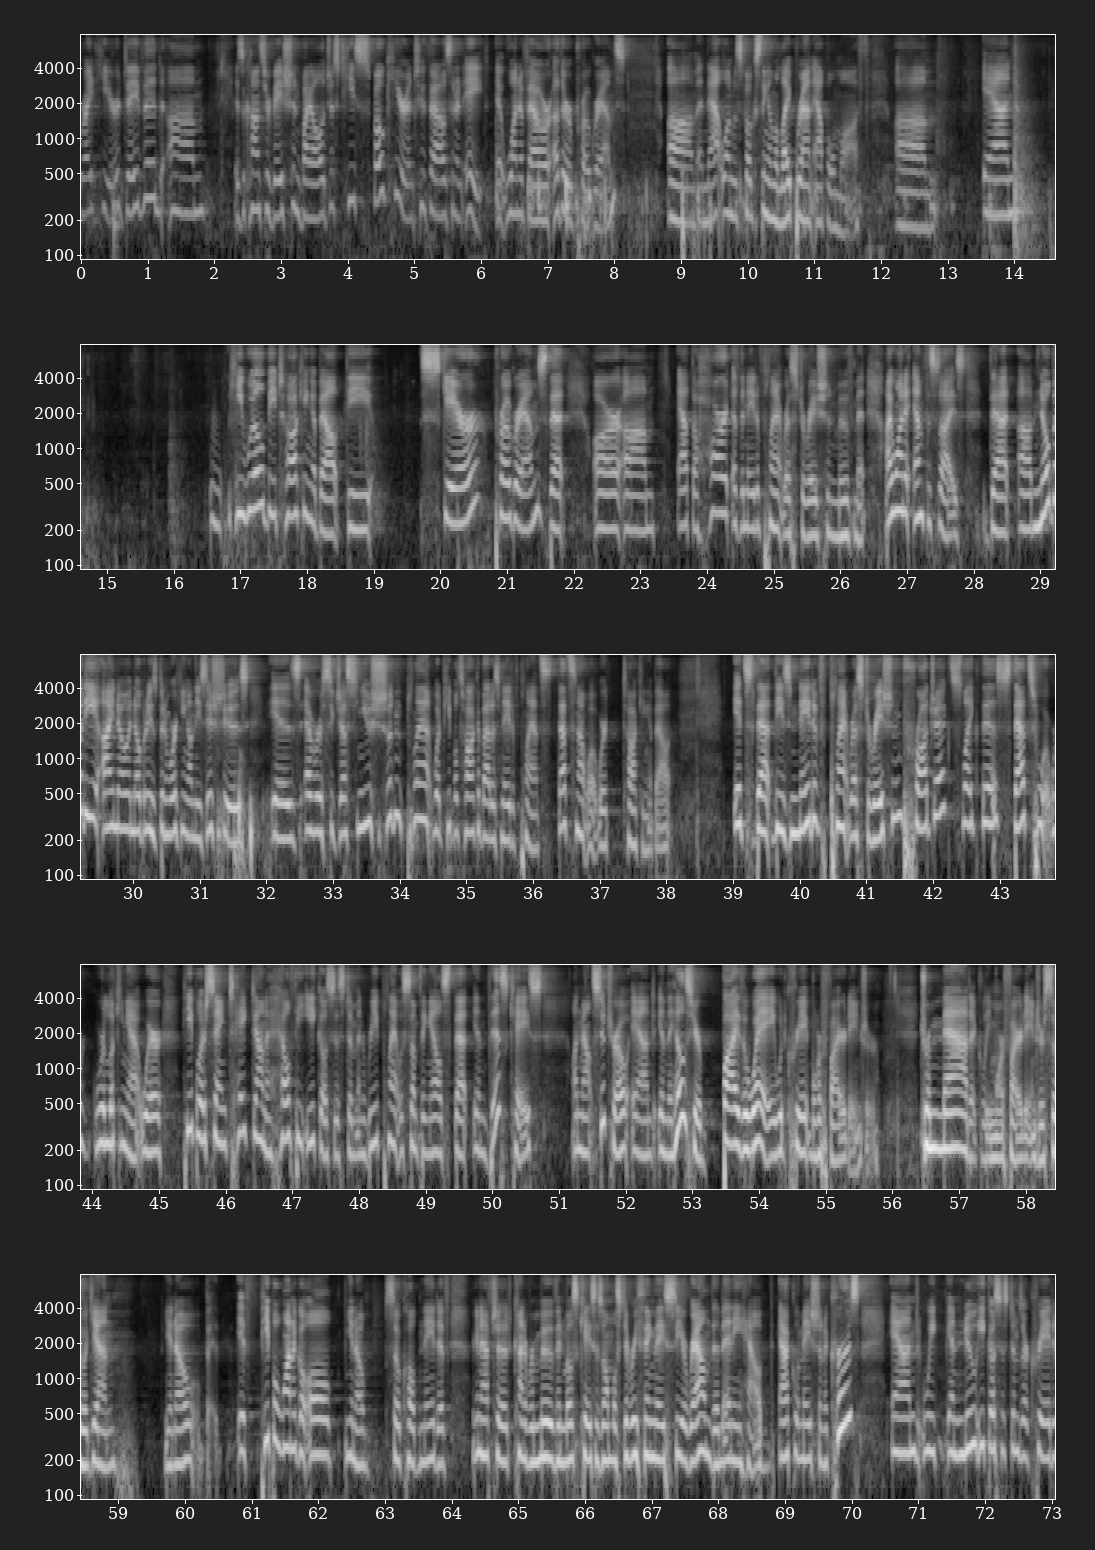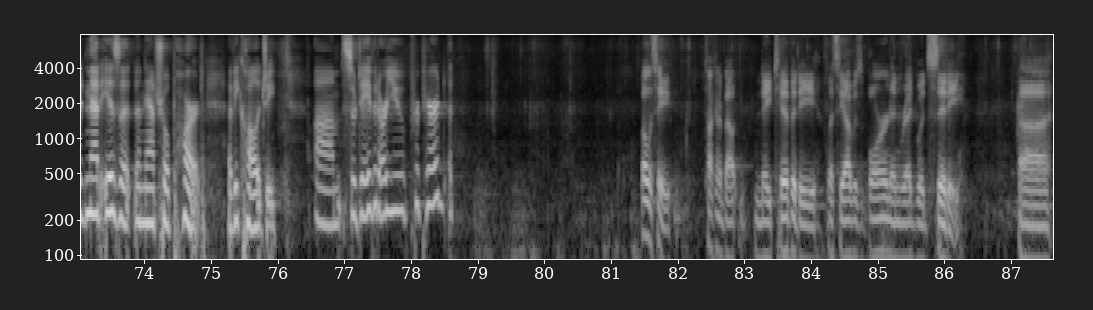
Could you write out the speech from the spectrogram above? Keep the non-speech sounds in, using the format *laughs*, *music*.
right here. David um, is a conservation biologist. He spoke here in 2008 at one of our other programs, um, and that one was focusing on the light brown apple moth. Um, and he will be talking about the SCARE programs that are um, at the heart of the native plant restoration movement. I want to emphasize that um, nobody I know and nobody who's been working on these issues is ever suggesting you shouldn't plant what people talk about as native plants. That's not what we're talking about. It's that these native plant restoration projects like this, that's what we're, we're looking at, where people are saying take down a healthy ecosystem and replant with something else that, in this case, on Mount Sutro and in the hills here, by the way, would create more fire danger, dramatically more fire danger. So, again, you know, if people want to go all, you know, so-called native, they're going to have to kind of remove, in most cases, almost everything they see around them. Anyhow, acclimation occurs, and we and new ecosystems are created, and that is a, a natural part of ecology. Um, so, David, are you prepared? Well, let's see. Talking about nativity, let's see. I was born in Redwood City. Uh,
